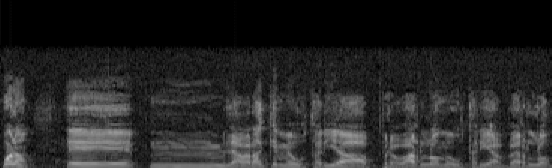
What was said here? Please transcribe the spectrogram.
Bueno, eh, mm, la verdad que me gustaría probarlo, me gustaría verlo.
